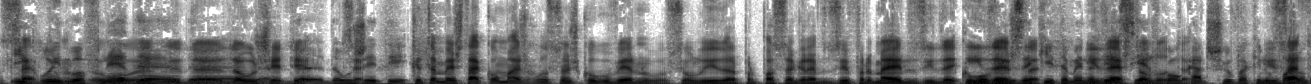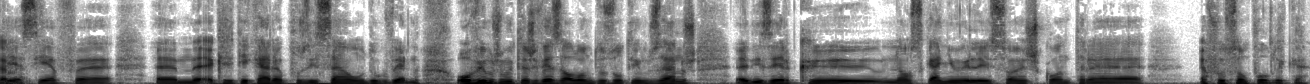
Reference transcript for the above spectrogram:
certo, incluindo a FNE da, da, da, UGT, da, da UGT. que também está com mais relações com o governo. O seu líder propôs a greve dos enfermeiros e, de, Como e desta, aqui também na TSF com o Carlos Silva, aqui no Exatamente. Fórum TSF, a, a, a, criticar a posição do governo. Ouvimos muitas vezes ao longo dos últimos anos a dizer que não se ganham eleições contra a função pública.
